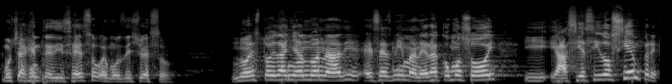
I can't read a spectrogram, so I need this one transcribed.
Mucha gente dice eso hemos dicho eso. No estoy dañando a nadie, esa es mi manera como soy y así he sido siempre.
